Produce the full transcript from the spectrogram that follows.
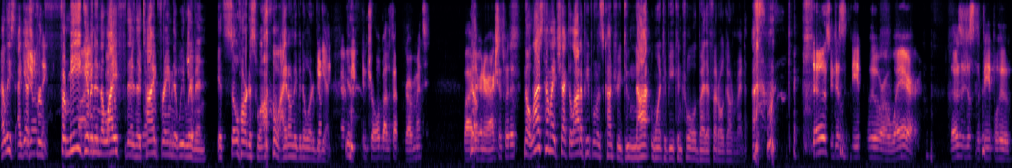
At least I guess for for me, given in the life, the, you the time frame that we live in, it's so hard to swallow. I don't even know where to You begin. You know? controlled by the federal government by No. their interactions with it. No, last time I checked, a lot of people in this country do not want to be controlled by the federal government. Okay. Those are just the people who are aware. Those are just the people who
